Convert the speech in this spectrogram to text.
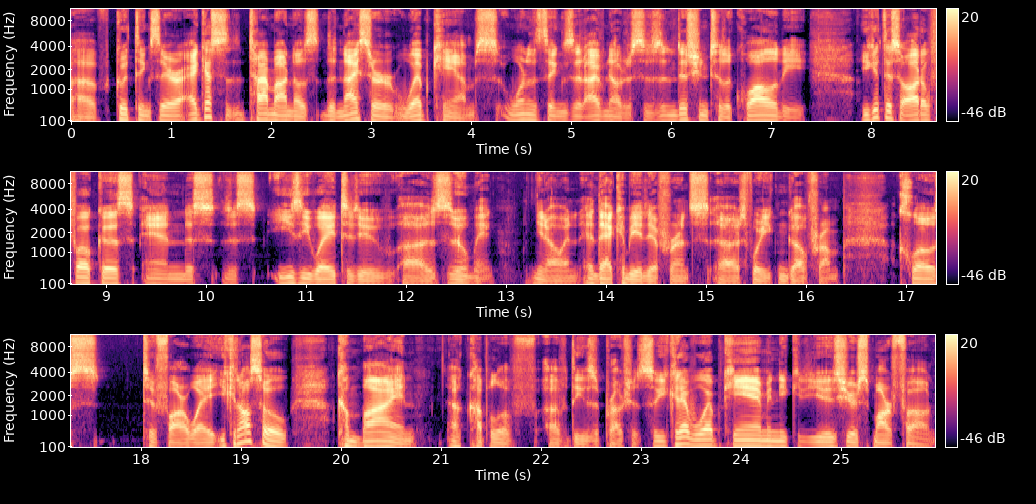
uh, good things there. I guess time on those the nicer webcams. One of the things that I've noticed is in addition to the quality you get this autofocus and this this easy way to do uh, zooming, you know, and, and that can be a difference uh, where you can go from close to far away. You can also combine a couple of, of these approaches. So you could have a webcam and you could use your smartphone,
